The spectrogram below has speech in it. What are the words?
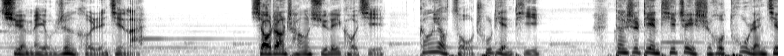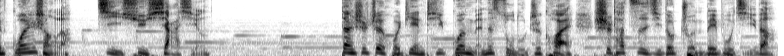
却没有任何人进来。小张长吁了一口气，刚要走出电梯，但是电梯这时候突然间关上了，继续下行。但是这回电梯关门的速度之快，是他自己都准备不及的，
